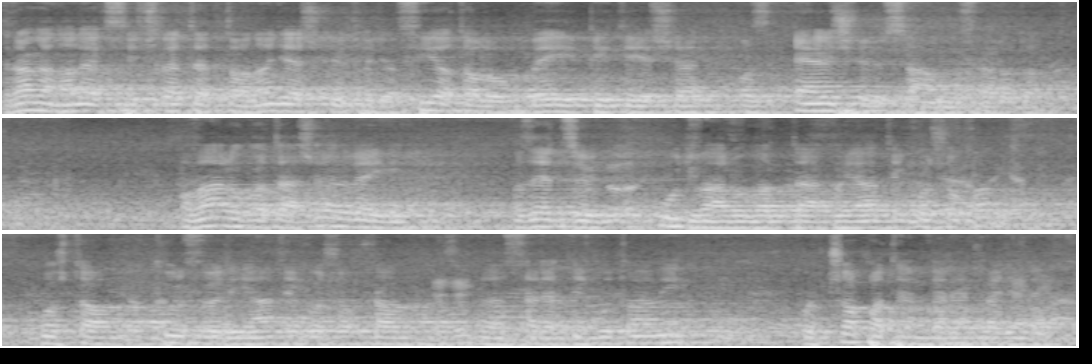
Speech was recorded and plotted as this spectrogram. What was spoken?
Dragan Alexics letette a nagy esküt, hogy a fiatalok beépítése az első számú feladat. A válogatás elvei az edzők úgy válogatták a játékosokat, most a külföldi játékosokra szeretnék utalni, hogy csapatemberek legyenek.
